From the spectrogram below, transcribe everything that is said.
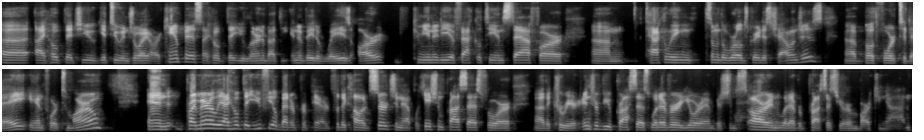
uh, I hope that you get to enjoy our campus. I hope that you learn about the innovative ways our community of faculty and staff are um, tackling some of the world's greatest challenges, uh, both for today and for tomorrow. And primarily, I hope that you feel better prepared for the college search and application process, for uh, the career interview process, whatever your ambitions are and whatever process you're embarking on.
